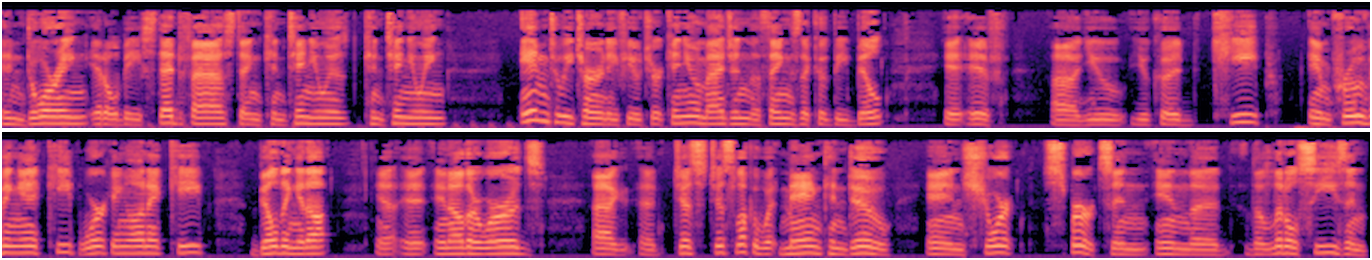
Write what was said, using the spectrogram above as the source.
enduring. It'll be steadfast and continuous, continuing into eternity future. Can you imagine the things that could be built if uh, you you could keep improving it, keep working on it, keep building it up. In other words, uh, uh, just just look at what man can do in short spurts in in the the little season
